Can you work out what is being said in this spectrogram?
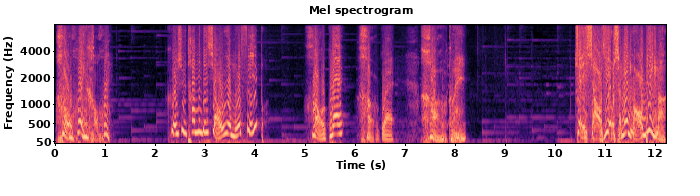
好坏好坏。可是他们的小恶魔菲博，好乖好乖。好乖，这小子有什么毛病吗？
